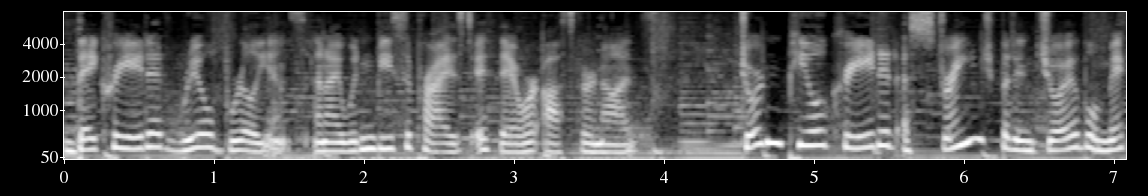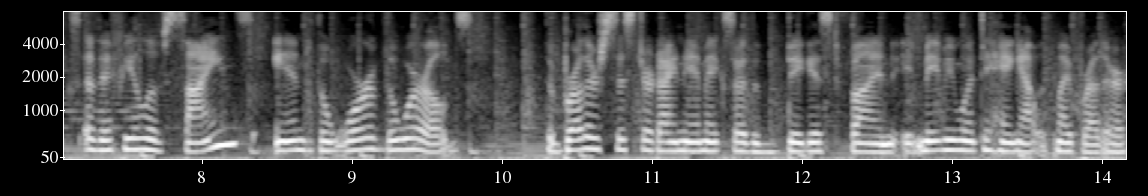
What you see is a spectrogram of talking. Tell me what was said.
They created real brilliance, and I wouldn't be surprised if there were Oscar nods. Jordan Peele created a strange but enjoyable mix of the feel of Signs and The War of the Worlds. The brother sister dynamics are the biggest fun. It made me want to hang out with my brother.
